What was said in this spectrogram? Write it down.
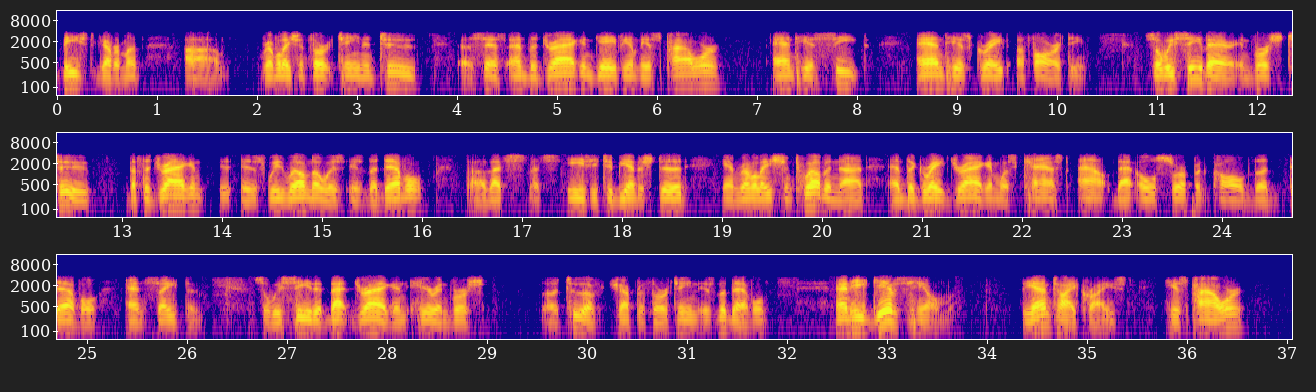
beast government. Um, Revelation 13 and 2 uh, says, And the dragon gave him his power and his seat and his great authority. So we see there in verse two that the dragon, as we well know, is is the devil. Uh, that's that's easy to be understood in Revelation 12 and 9. And the great dragon was cast out, that old serpent called the devil and Satan. So we see that that dragon here in verse uh, 2 of chapter 13 is the devil, and he gives him, the Antichrist, his power.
